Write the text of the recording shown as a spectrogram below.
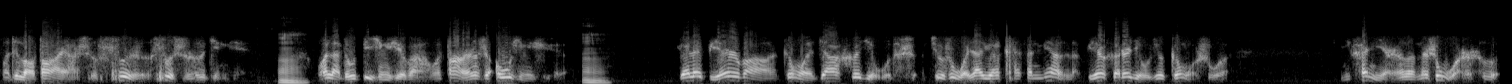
我这老大呀是四十四十了，今年嗯我俩都是 B 型血吧，我大儿子是 O 型血。嗯原来别人吧跟我家喝酒的时候，就是我家原来开饭店了，别人喝点酒就跟我说：“你看你儿子，那是我儿子。”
